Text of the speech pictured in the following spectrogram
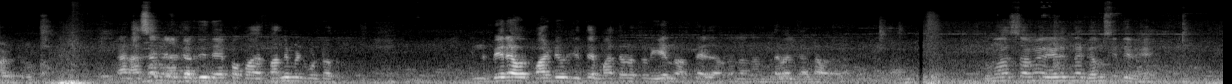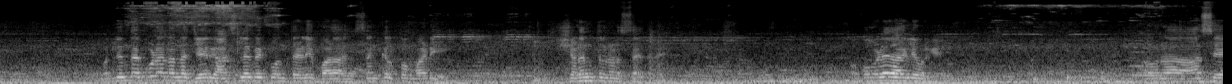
ಮಾಡಿದ್ರು. ನಾನು ಅಸೆಂಬ್ಲಿ ಕರೆದಿದ್ದೆ, ಪಾಪ ಪಾರ್ಲಿಮೆಂಟ್ ಹೊಂಟೋದ್ರು ಇನ್ನು ಬೇರೆ ಅವ್ರ ಪಾರ್ಟಿಯವ್ರ ಜೊತೆ ಮಾತಾಡೋದ್ರ ಏನು ಅರ್ಥ ಇದೆ ಅವರೆಲ್ಲ ನನ್ನ ಲೆವೆಲ್ಗೆ ಅಲ್ಲ ಅವರೆಲ್ಲ ಕುಮಾರಸ್ವಾಮಿ ಹೇಳಿದ್ನ ಗಮನಿಸಿದ್ದೀವಿ. ಮೊದಲಿಂದ ಕೂಡ ನನ್ನ ಜೈಲಿಗೆ ಹಾಕ್ಸ್ಲೇಬೇಕು ಅಂತ ಹೇಳಿ ಬಹಳ ಸಂಕಲ್ಪ ಮಾಡಿ ಷಡಂತ್ರ ನಡೆಸ್ತಾ ಇದ್ದಾರೆ. ಒಬ್ಬ ಒಳ್ಳೇದಾಗಲಿ ಅವ್ರಿಗೆ. ಅವರ ಆಸೆ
